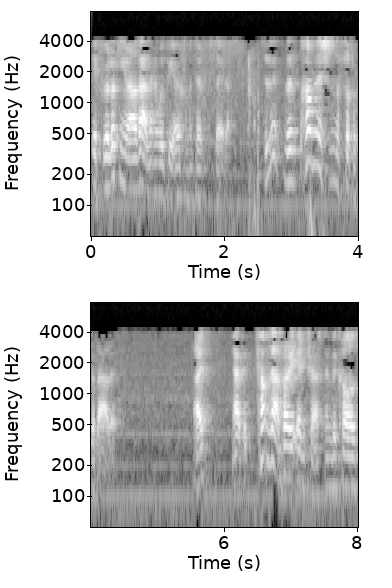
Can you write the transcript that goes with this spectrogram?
if we're looking at that, then it would be Ochem and So this, the Chazon Ish is mafufik about it. Right? Now it comes out very interesting because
